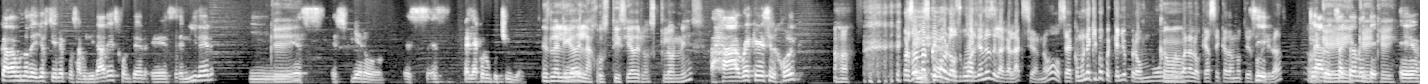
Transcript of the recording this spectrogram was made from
cada uno de ellos tiene pues habilidades. Hunter es el líder y es, es, fiero, es, es, pelea con un cuchillo. Es la Liga de eh, la Justicia de los clones. Ajá, Wrecker es el Hulk. Ajá. Pero son más como los Guardianes de la Galaxia, ¿no? O sea, como un equipo pequeño, pero muy, muy bueno lo que hace y cada uno tiene su habilidad. Claro, exactamente. Eh,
